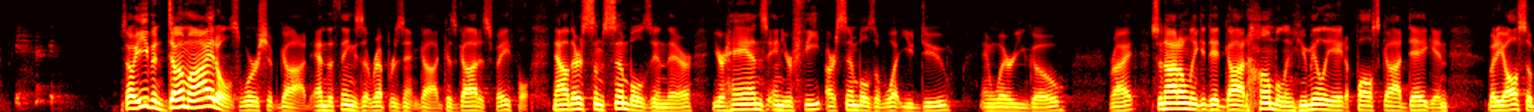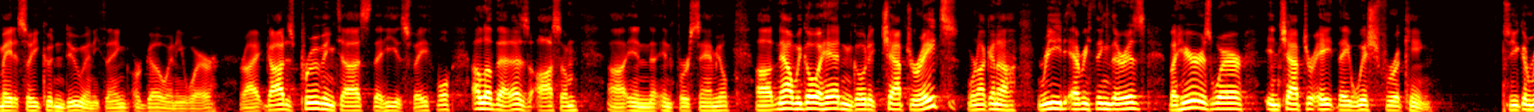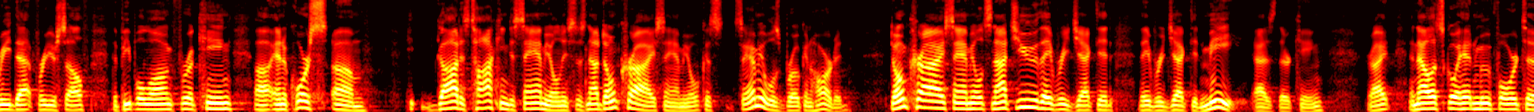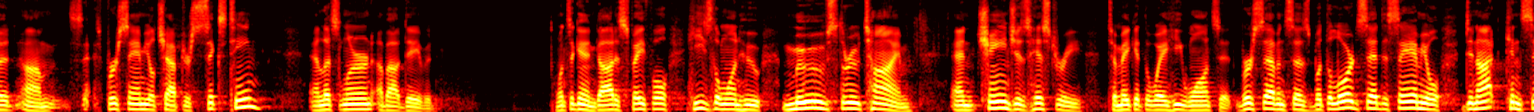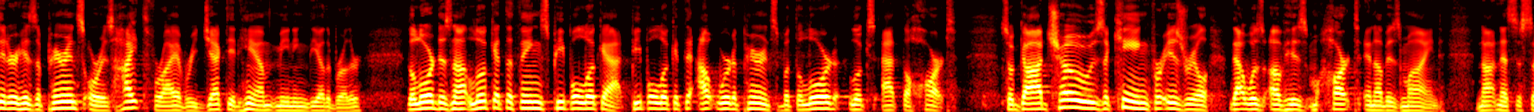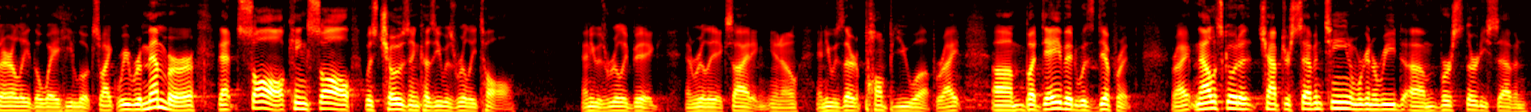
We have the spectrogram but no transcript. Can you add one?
So even dumb idols worship God and the things that represent God because God is faithful. Now, there's some symbols in there. Your hands and your feet are symbols of what you do and where you go right? So not only did God humble and humiliate a false god Dagon, but he also made it so he couldn't do anything or go anywhere, right? God is proving to us that he is faithful. I love that. That is awesome. Uh, in in First Samuel. Uh, now we go ahead and go to chapter eight. We're not going to read everything there is, but here is where in chapter eight they wish for a king. So you can read that for yourself. The people long for a king, uh, and of course. Um, God is talking to Samuel and he says, Now don't cry, Samuel, because Samuel was brokenhearted. Don't cry, Samuel. It's not you they've rejected, they've rejected me as their king. Right? And now let's go ahead and move forward to um, 1 Samuel chapter 16 and let's learn about David. Once again, God is faithful. He's the one who moves through time and changes history to make it the way he wants it. Verse 7 says, But the Lord said to Samuel, Do not consider his appearance or his height, for I have rejected him, meaning the other brother. The Lord does not look at the things people look at. People look at the outward appearance, but the Lord looks at the heart. So God chose a king for Israel that was of his heart and of his mind not necessarily the way he looks. Like we remember that Saul, King Saul, was chosen because he was really tall and he was really big and really exciting, you know, and he was there to pump you up, right? Um, but David was different, right? Now let's go to chapter 17 and we're going to read um, verse 37.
